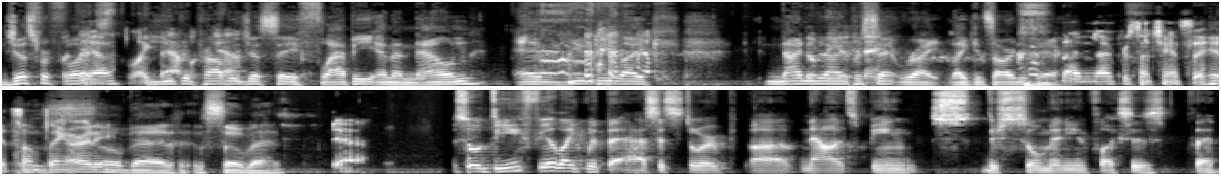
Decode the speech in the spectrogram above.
just for fun, that's like you the could Apple- probably yeah. just say Flappy and a noun, and you'd be like ninety nine percent right. Like it's already there. 99% chance to hit It was something already So bad. It was so bad. So, do you feel like with the asset store uh, now, it's being there's so many influxes that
